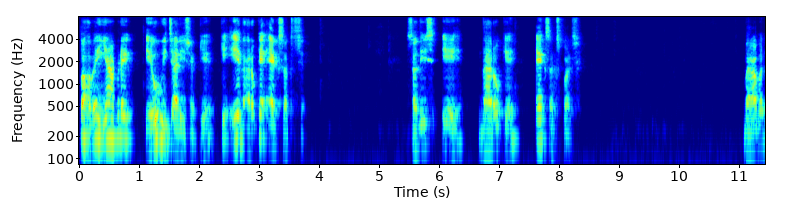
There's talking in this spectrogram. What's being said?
તો હવે અહીંયા આપણે એવું વિચારી શકીએ કે એ ધારો કે એક્સ અક્ષ છે. સદીશ એ ધારો કે એક્સ અક્ષ પર છે. બરાબર?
